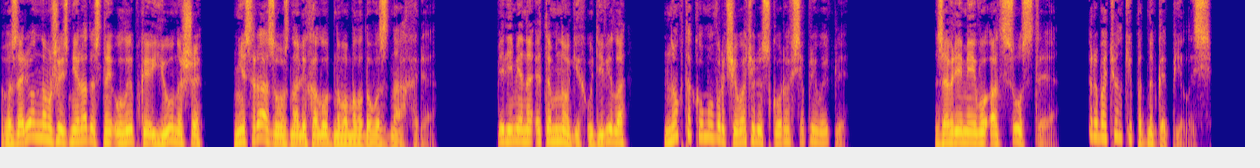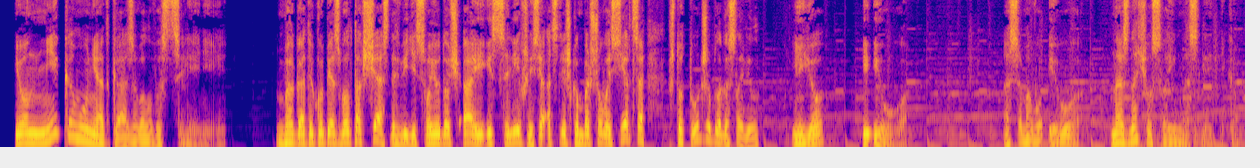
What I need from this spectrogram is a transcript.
В озаренном жизнерадостной улыбкой юноше не сразу узнали холодного молодого знахаря. Перемена это многих удивила, но к такому врачевателю скоро все привыкли. За время его отсутствия работенки поднакопилось, и он никому не отказывал в исцелении. Богатый купец был так счастлив видеть свою дочь Аи, исцелившейся от слишком большого сердца, что тут же благословил ее и Иуо. А самого Иуо назначил своим наследником.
